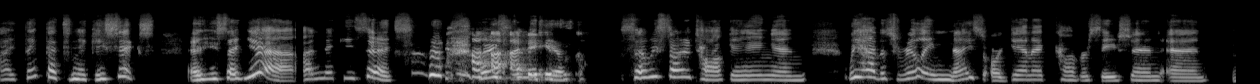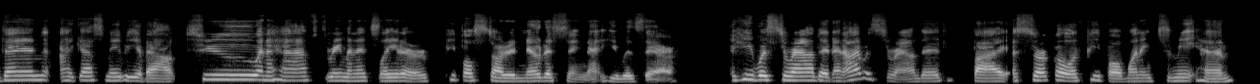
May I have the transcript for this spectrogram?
I think that's Nikki Sixx. And he said, Yeah, I'm Nikki Sixx. nice to meet you. So we started talking and we had this really nice organic conversation. And then I guess maybe about two and a half, three minutes later, people started noticing that he was there. He was surrounded, and I was surrounded by a circle of people wanting to meet him.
